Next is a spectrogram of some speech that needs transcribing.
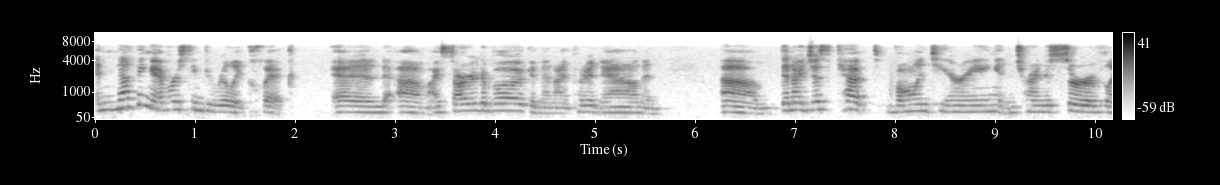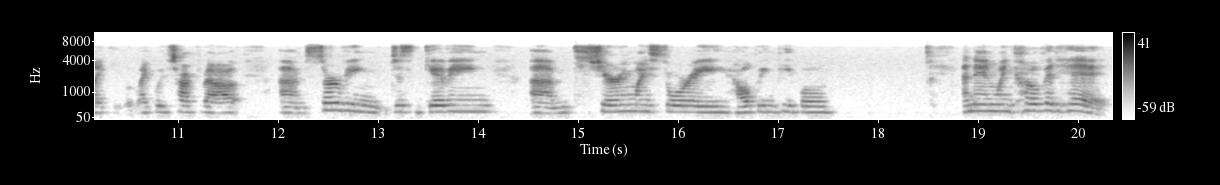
and nothing ever seemed to really click. And um, I started a book and then I put it down and um, then I just kept volunteering and trying to serve, like like we've talked about, um, serving, just giving, um, sharing my story, helping people. And then when COVID hit,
